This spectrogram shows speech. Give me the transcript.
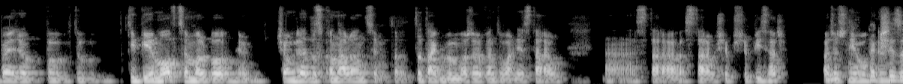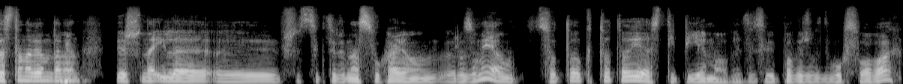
powiedział TPM-owcem albo wiem, ciągle doskonalącym, to, to tak bym może ewentualnie starał, e, stara, starał się przypisać. Chociaż nie Tak się zastanawiam, Damian, wiesz, na ile y, wszyscy, którzy nas słuchają, rozumieją, co to, kto to jest TPM-owiec. Sobie powiesz w dwóch słowach?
